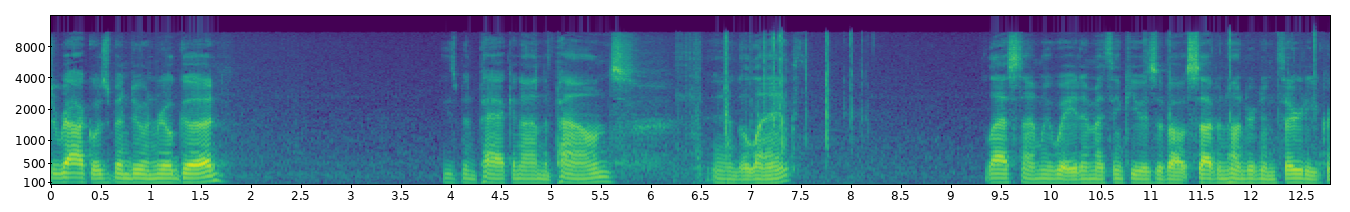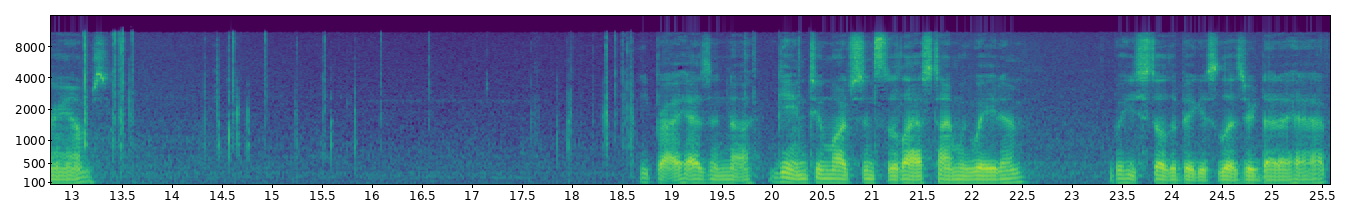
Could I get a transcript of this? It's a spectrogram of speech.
So Rocko's been doing real good. He's been packing on the pounds and the length. Last time we weighed him, I think he was about 730 grams. He probably hasn't uh, gained too much since the last time we weighed him, but he's still the biggest lizard that I have.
